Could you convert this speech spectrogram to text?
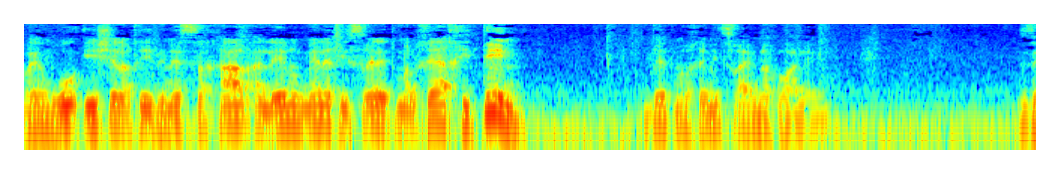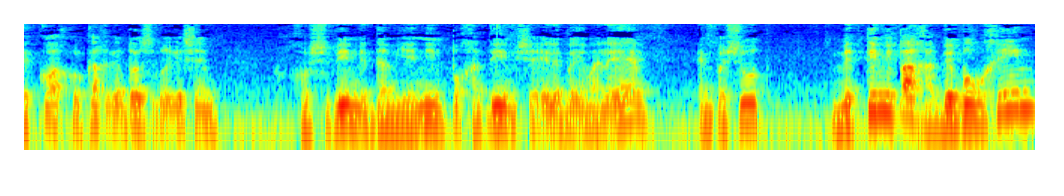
ויאמרו איש אל אחיו, הנה שכר עלינו מלך ישראל את מלכי החיטים ואת מלכי מצרים לבוא עלינו. זה כוח כל כך גדול שברגע שהם חושבים, מדמיינים, פוחדים שאלה באים עליהם, הם פשוט מתים מפחד ובורחים,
